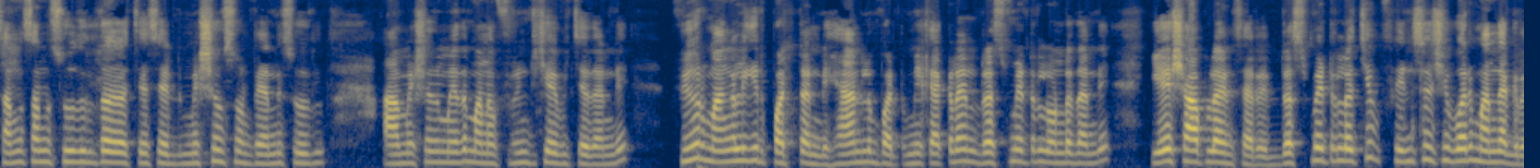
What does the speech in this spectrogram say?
సన్న సన్న సూదులతో చేసే మిషన్స్ ఉంటాయండి సూదులు. ఆ మిషన్ మీద మనం ప్రింట్ చేయించేదండి ప్యూర్ మంగళగిరి పట్టు అండి హ్యాండ్లూమ్ పట్టు. మీకు ఎక్కడైనా డ్రెస్ మెటీరియల్ ఉండదండి ఏ షాప్లో అయినా సరే. డ్రెస్ మెటీరియల్ వచ్చి పెన్సిల్ షిబోరి మన దగ్గర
